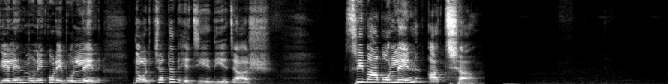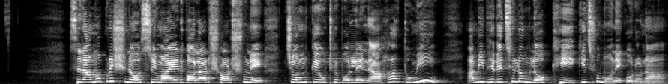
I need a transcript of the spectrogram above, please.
গেলেন মনে করে বললেন, দরজাটা ভেজিয়ে দিয়ে যাস। শ্রীমা বললেন আচ্ছা। শ্রীরামকৃষ্ণ শ্রীমায়ের গলার স্বর শুনে চমকে উঠে বললেন, আহা, তুমি? আমি ভেবেছিলাম লক্ষ্মী, কিছু মনে করো না।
